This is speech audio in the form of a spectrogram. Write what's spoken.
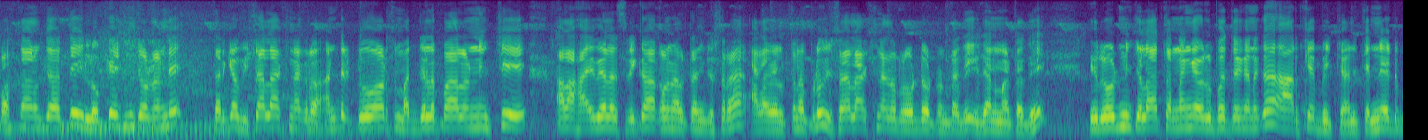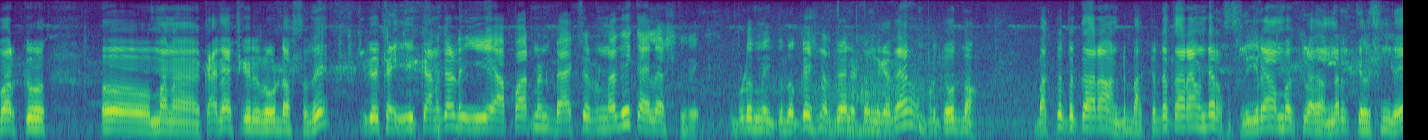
ప్రస్తుతానికి అయితే ఈ లొకేషన్ చూడండి. సరిగ్గా విశాలాక్షి నగరం అంటే టూ అవర్స్ మధ్యలపాలెం నుంచి అలా హైవేలో శ్రీకాకుళం వెళ్తాను చూసారా? అలా వెళ్తున్నప్పుడు విశాలాక్షి నగర్ రోడ్డు ఒకటి ఉంటుంది ఇదనమాట అది. ఈ రోడ్డు నుంచి ఇలా చిన్నంగా వెళ్ళిపోతే కనుక ఆర్కే బీచ్ అని చెన్నైటి పార్కు ఓ, మన కైలాసగిరి రోడ్డు వస్తుంది. ఇక ఈ కనకడ ఈ అపార్ట్మెంట్ బ్యాక్ సైడ్ ఉన్నది కైలాసగిరి. ఇప్పుడు మీకు లొకేషన్ అర్థమైనట్టుంది కదా ఇప్పుడు చూద్దాం. భక్త తుకారం అంటే భక్త తుకారం అంటే శ్రీరామ భక్తులు అది అందరికీ తెలిసిందే.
